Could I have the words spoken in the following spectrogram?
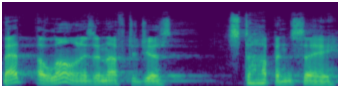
That alone is enough to just stop and say,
